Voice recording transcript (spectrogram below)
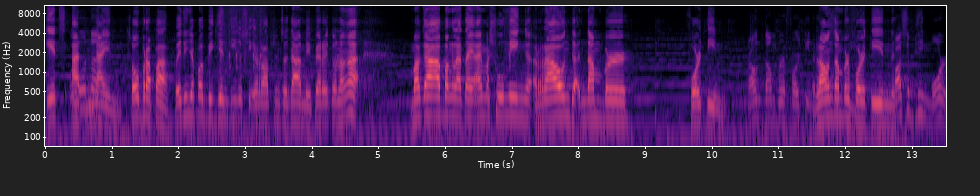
It's at Oo na. 9. Sobra pa. Pwede niya pabigyan dito si Eruption sa dami. Pero ito na nga, mag-aabang lang tayo. I'm assuming round number 14. Round number 14. Round number possibly. 14. Possibly more.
